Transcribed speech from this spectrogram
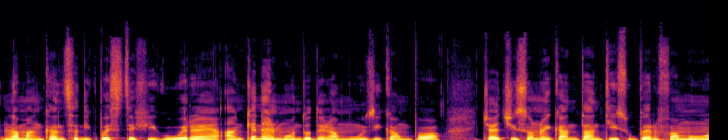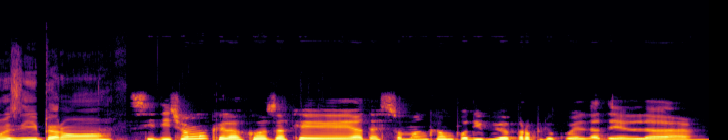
la, mancanza di queste figure anche nel mondo della musica, un po'. Cioè, ci sono i cantanti super famosi, però. Sì, diciamo che la cosa che adesso manca un po' di più è proprio quella del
